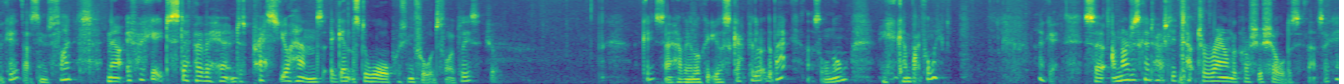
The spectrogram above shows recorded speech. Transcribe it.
Okay, that seems fine. Now, if I could get you to step over here and just press your hands against a wall, pushing forwards for me, please. Sure. Okay, so having a look at your scapula at the back, that's all normal. You can come back for me. Okay, so I'm now just going to actually touch around across your shoulders, if that's okay.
